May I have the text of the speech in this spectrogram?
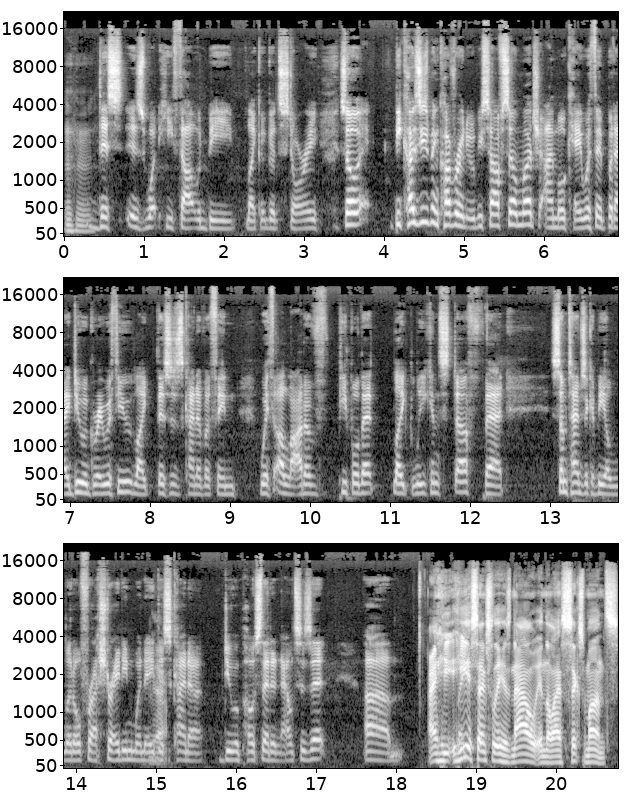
this is what he thought would be like a good story. So because he's been covering Ubisoft so much, I'm okay with it, but I do agree with you like this is kind of a thing with a lot of people that like leak and stuff that sometimes it can be a little frustrating when they just kind of do a post that announces it. I, he, he essentially has now, in the last six months,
